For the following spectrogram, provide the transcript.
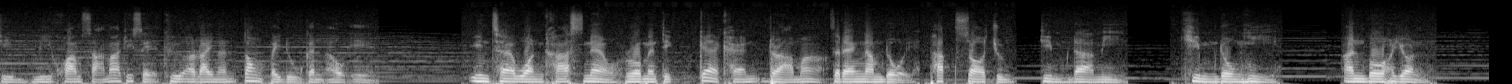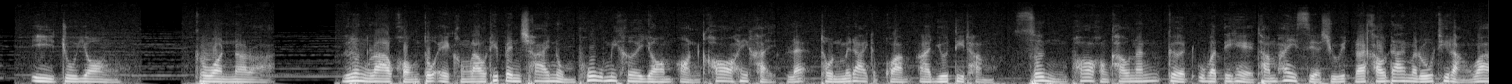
ทีมมีความสามารถพิเศษคืออะไรนั้นต้องไปดูกันเอาเองอินเทวอนคาสแนลโรแมนติกแก้แค้นดราม่าแสดงนำโดย พักซอจุน คิมดามี คิมดงฮี อันโบฮยอน อีจูยอง ควอนนารา เรื่องราวของตัวเอกของเราที่เป็นชายหนุ่มผู้ไม่เคยยอมอ่อนข้อให้ใคร และทนไม่ได้กับความอายุติธรรม ซึ่งพ่อของเขานั้นเกิดอุบัติเหตุทำให้เสียชีวิต และเขาได้มารู้ทีหลังว่า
